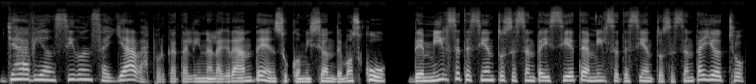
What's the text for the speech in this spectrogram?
ya habían sido ensayadas por Catalina la Grande en su comisión de Moscú de 1767 a 1768,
